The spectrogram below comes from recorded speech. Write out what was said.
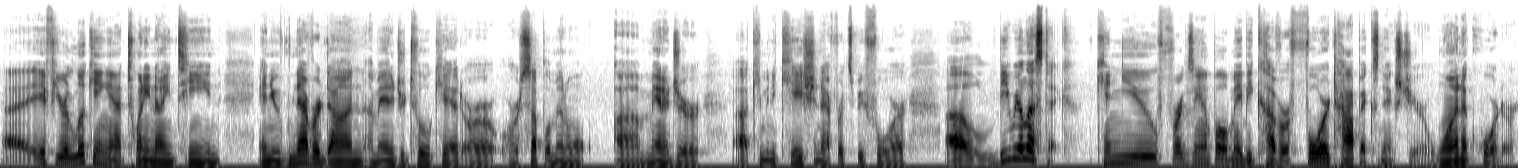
uh, if you're looking at 2019 and you've never done a manager toolkit or, or supplemental uh, manager uh, communication efforts before, uh, be realistic. Can you, for example, maybe cover four topics next year, one a quarter,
